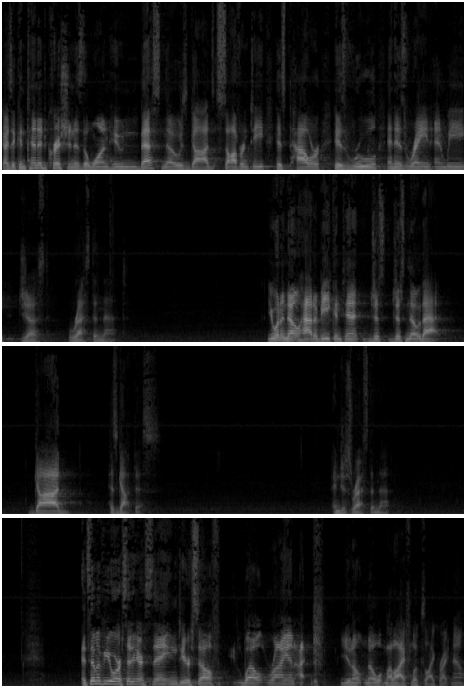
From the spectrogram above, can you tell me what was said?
Guys, a contented Christian is the one who best knows God's sovereignty, his power, his rule, and his reign, and we just rest in that. You want to know how to be content? Just, just know that. God has got this. And just rest in that. And some of you are sitting there saying to yourself, well, Ryan, I, you don't know what my life looks like right now.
